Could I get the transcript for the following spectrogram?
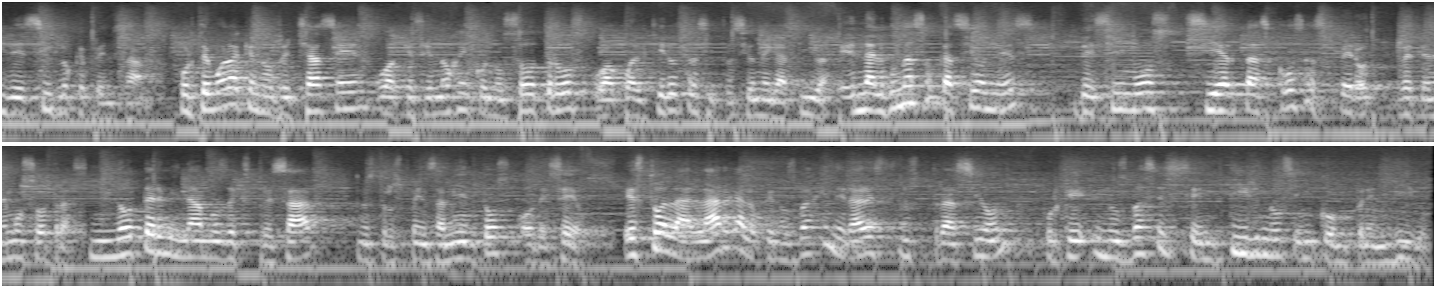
y decir lo que pensamos, por temor a que nos rechacen o a que se enojen con nosotros o a cualquier otra situación negativa. En algunas ocasiones decimos ciertas cosas, pero retenemos otras. No terminamos de expresar nuestros pensamientos o deseos. Esto a la larga lo que nos va a generar es frustración porque nos va a hacer sentirnos incomprendidos.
